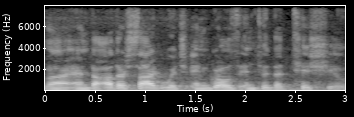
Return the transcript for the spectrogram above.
uh, and the other side which ingrows into the tissue.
